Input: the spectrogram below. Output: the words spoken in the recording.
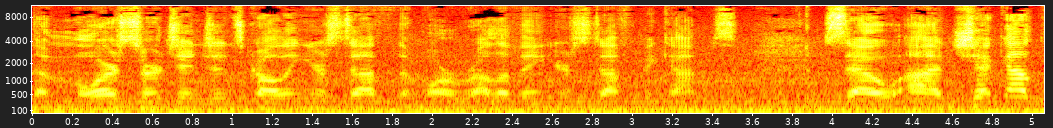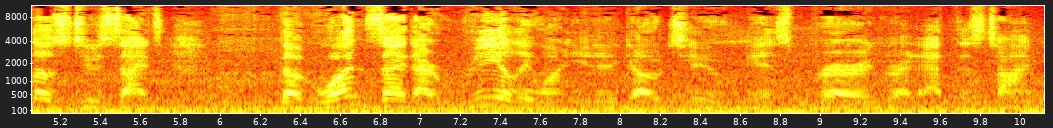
The more search engines crawling your stuff, the more relevant your stuff becomes. So uh, check out those two sites. The one site I really want you to go to is Prairie Grit at this time.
